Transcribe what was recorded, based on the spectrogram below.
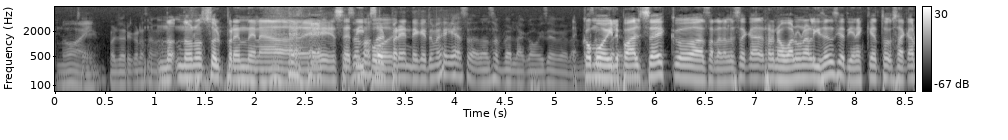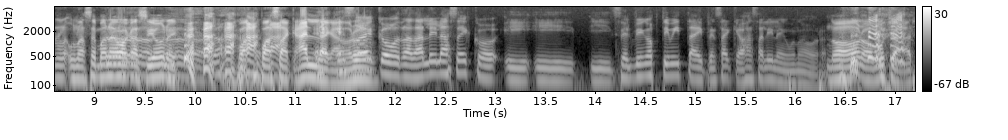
No hay. Sí, Puerto Rico no se No, no nos sorprende nada de ese eso tipo no de... sorprende, que tú me digas eso, no sorprende, como dice. Es no como ir para el sesco a tratar de sacar- renovar una licencia, tienes que sacar una, una semana No, de no, no, vacaciones no, no, no. para sacarla, cabrón. Eso es como tratar de ir a sesco y, y, y ser bien optimista y pensar que vas a salir en una hora. No, no, muchachos.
